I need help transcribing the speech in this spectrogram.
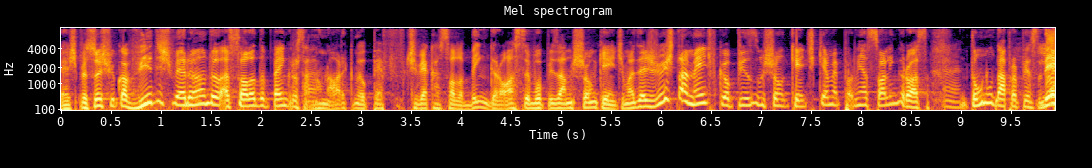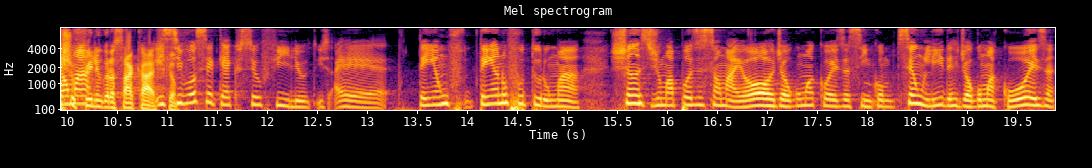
as pessoas ficam a vida esperando a sola do pé engrossar. Não, na hora que meu pé tiver com a sola bem grossa, eu vou pisar no chão quente. Mas é justamente porque eu piso no chão quente que a minha, minha sola engrossa. É. Então não dá para pensar. E Deixa uma... o filho engrossar a casca. E se você quer que o seu filho é, tenha, um, tenha no futuro uma chance de uma posição maior, de alguma coisa assim, como de ser um líder de alguma coisa,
